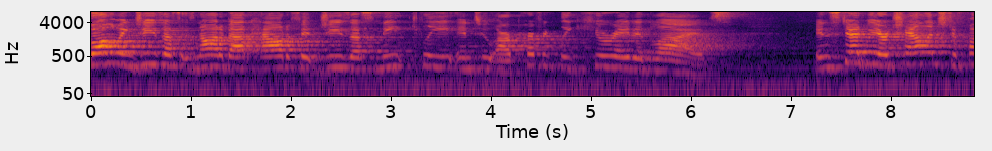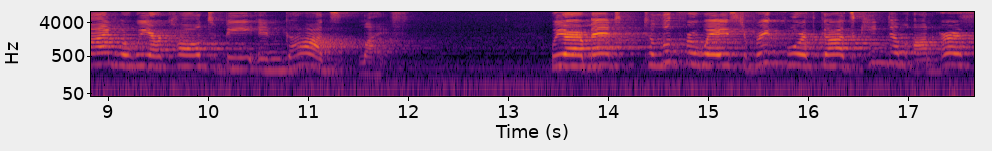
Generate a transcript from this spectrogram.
Following Jesus is not about how to fit Jesus neatly into our perfectly curated lives. Instead, we are challenged to find where we are called to be in God's life. We are meant to look for ways to bring forth God's kingdom on earth,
